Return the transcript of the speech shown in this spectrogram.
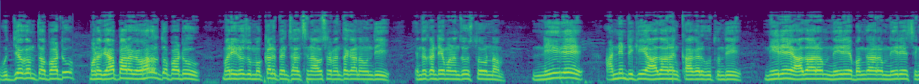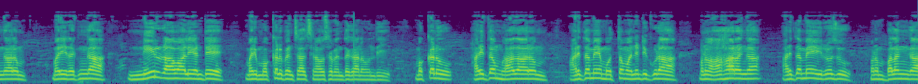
ఉద్యోగంతో పాటు మన వ్యాపార వ్యవహారాలతో పాటు మరి ఈరోజు మొక్కలు పెంచాల్సిన అవసరం ఎంతగానో ఉంది. ఎందుకంటే మనం చూస్తూ ఉన్నాం నీరే అన్నింటికీ ఆధారం కాగలుగుతుంది. నీరే ఆధారం నీరే బంగారం నీరే సింగారం. మరి రకంగా నీరు రావాలి అంటే మరి మొక్కలు పెంచాల్సిన అవసరం ఎంతగానో ఉంది. మొక్కలు హరితం ఆధారం హరితమే మొత్తం అన్నిటికి కూడా మనం ఆహారంగా హరితమే ఈరోజు మనం బలంగా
